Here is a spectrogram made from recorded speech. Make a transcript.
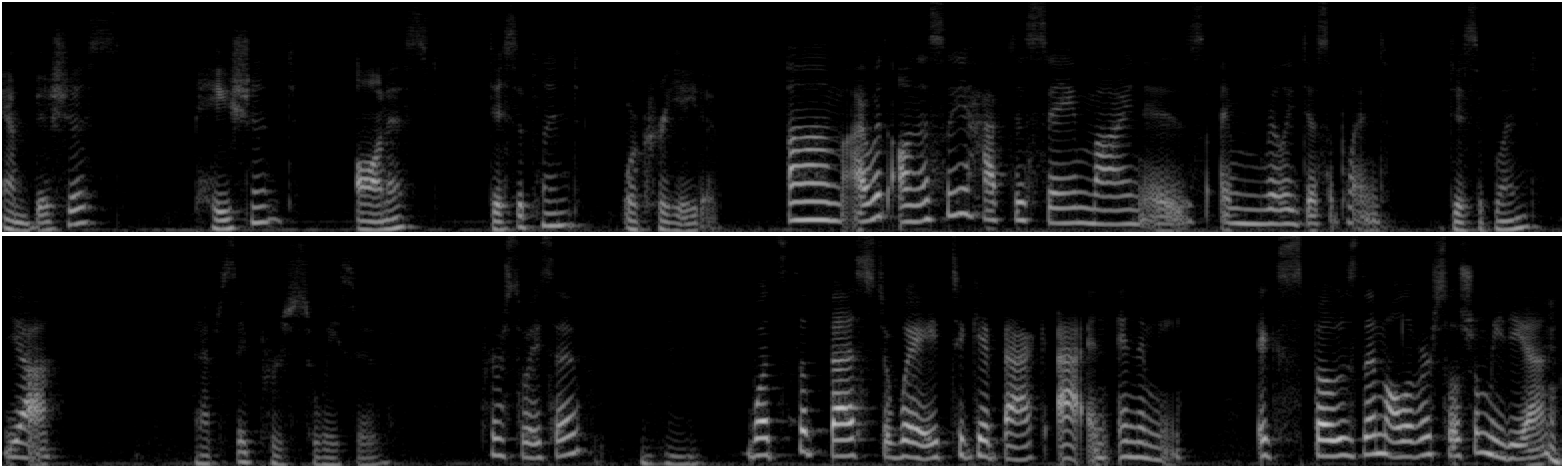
ambitious, patient, honest, disciplined, or creative? Um, I would honestly have to say mine is I'm really disciplined. Disciplined. Yeah. I'd have to say persuasive. Persuasive. hmm What's the best way to get back at an enemy? Expose them all over social media,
